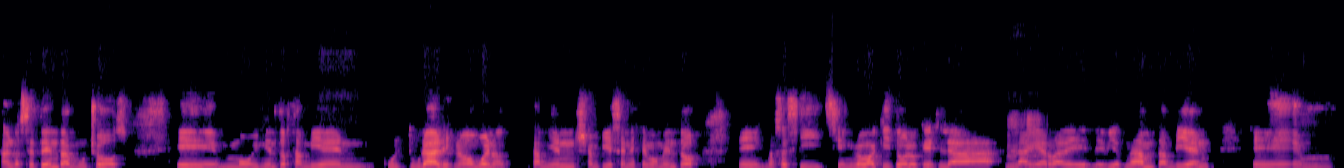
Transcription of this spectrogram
a los 70, muchos eh, movimientos también culturales, ¿no? Bueno, también ya empieza en este momento, eh, no sé si, si engloba aquí todo lo que es la, la guerra de, de Vietnam también, eh, un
